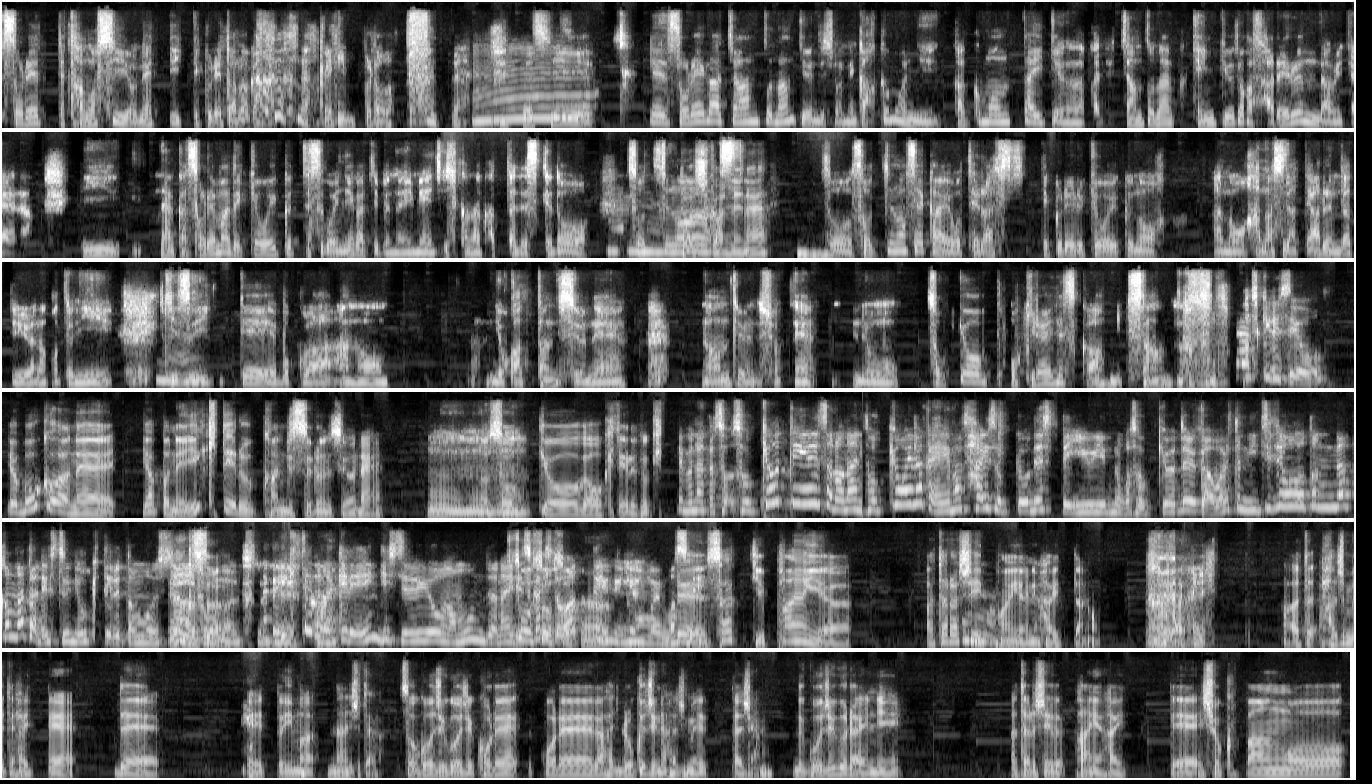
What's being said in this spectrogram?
それって楽しいよねって言ってくれたのが なんかインプロ。だしでそれがちゃんとなんて言うんでしょうね。学問に学問体系の中でちゃんとなんか研究とかされるんだみたいな。いいなんかそれまで教育ってすごいネガティブなイメージしかなかったですけど、そっちの確かにね。そうそっちの世界を照らしてくれる教育のあの話だってあるんだっていうようなことに気づいて、僕はあの良かったんですよね。なんて言うんでしょうね。でも即興お嫌いですか？ミキさん。好きですよ。いや僕はねやっぱね生きてる感じするんですよね、うんうんうん。即興が起きてる時。でもなんかそ即興っていうその何？即興になんかやりますはい即興ですっていうのが即興というか割と日常の中中で普通に起きてると思うし。なんかそうなんですよね。生きてるだけで演技してるようなもんじゃないですか、そうそうそう。人はっていうふうに思います。ねで。さっきパン屋新しいパン屋に入ったの、ではい。あた初めて入って。でえっと今何時だ？そう5時5時。これこれが6時に始めたじゃん。で5時ぐらいに新しいパン屋入って食パンを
